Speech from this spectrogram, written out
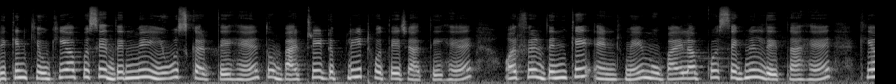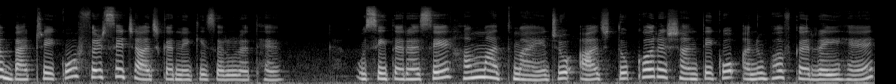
लेकिन क्योंकि आप उसे दिन में यूज़ करते हैं तो बैटरी डिप्लीट होते जाती है और फिर दिन के एंड में मोबाइल आपको सिग्नल देता है कि अब बैटरी को फिर से चार्ज करने की ज़रूरत है। उसी तरह से हम आत्माएँ जो आज दुख और अशांति को अनुभव कर रही हैं,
